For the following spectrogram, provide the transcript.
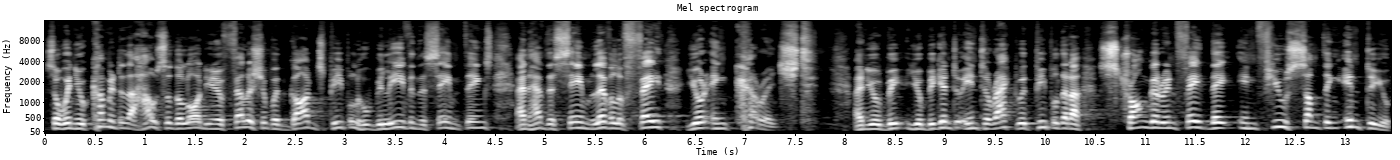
So when you come into the house of the Lord in your fellowship with God's people who believe in the same things and have the same level of faith, you're encouraged and you, be, you begin to interact with people that are stronger in faith, they infuse something into you.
